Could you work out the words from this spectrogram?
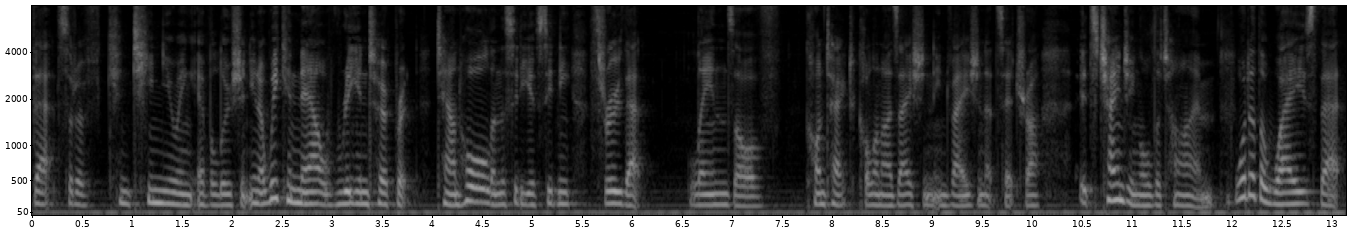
that sort of continuing evolution. You know, we can now reinterpret town hall and the city of Sydney through that lens of contact, colonisation, invasion, etc. It's changing all the time. What are the ways that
